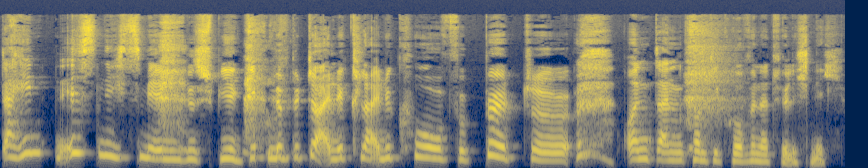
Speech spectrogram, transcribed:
Da hinten ist nichts mehr, liebes Spiel. Gib mir bitte eine kleine Kurve, bitte. Und dann kommt die Kurve natürlich nicht.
